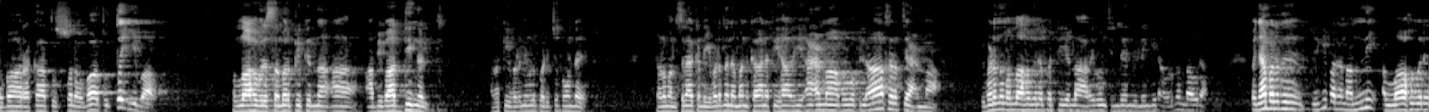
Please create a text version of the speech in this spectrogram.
മുബാറക്കാത്തു സ്വലവാത്തു സമർപ്പിക്കുന്ന ആ അഭിവാദ്യങ്ങൾ. അതൊക്കെ ഇവിടെ നിങ്ങൾ പഠിച്ചു പോണ്ടേ? നമ്മൾ മനസ്സിലാക്കേണ്ട ഇവിടെ തന്നെ മൻ ഖാന ഫിൽ ആഖിറത്തി അഅ്മാ. ഇവിടെ നിന്നും അള്ളാഹുവിനെ പറ്റിയുള്ള അറിവും ചിന്തയൊന്നും ഇല്ലെങ്കിൽ അവിടെ നിന്നും ഉണ്ടാവില്ല അപ്പൊ ഞാൻ പറഞ്ഞത് ചുരുക്കി പറഞ്ഞ നന്ദി അള്ളാഹുവിന്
